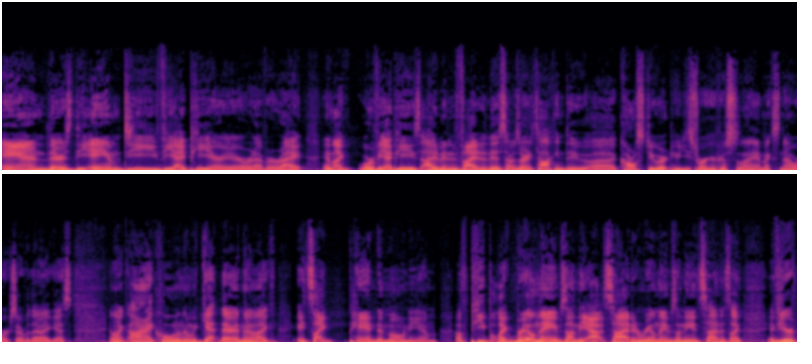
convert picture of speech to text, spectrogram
and there's the AMD VIP area or whatever, right? And like we're VIPs. I had been invited to this. I was already talking to uh, Karl Stewart, who used to work at Crystal Dynamics and now works over there, I guess. And like, all right, cool. And then we get there, and they're like, it's like pandemonium of people, like real names on the outside and real names on the inside. And it's like if you're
